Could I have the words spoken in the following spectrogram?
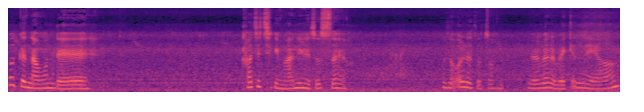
흑개나무인데 가지치기 많이 해줬어요. 그래서 원래도 좀 열매를 맺겠네요.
